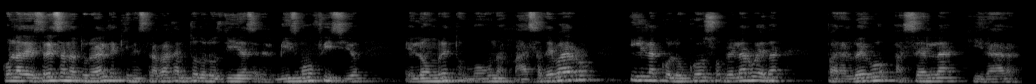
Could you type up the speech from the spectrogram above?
Con la destreza natural de quienes trabajan todos los días en el mismo oficio, el hombre tomó una masa de barro y la colocó sobre la rueda para luego hacerla girar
